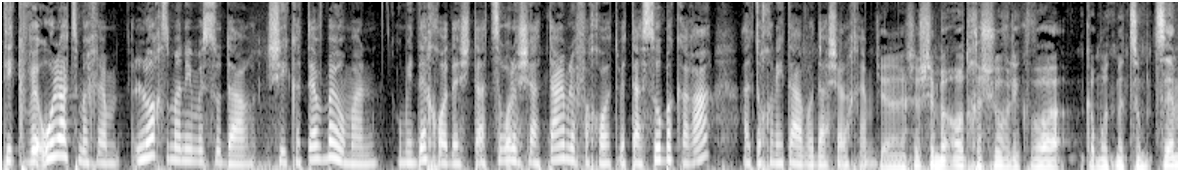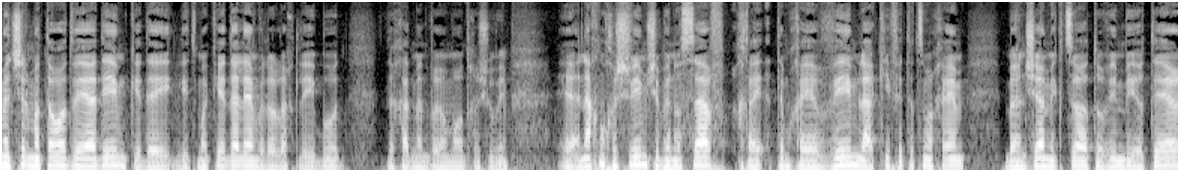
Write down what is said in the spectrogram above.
תקבעו לעצמכם לוח זמנים מסודר, שייכתב ביומן, ומדי חודש תעצרו לשעתיים לפחות ותעשו בקרה על תוכנית העבודה שלכם. כן, אני חושב שמאוד חשוב לקבוע כמות מצומצמת של מטרות ויעדים כדי להתמקד עליהם ולא ללכת לאיבוד, זה אחד מהדברים המאוד חשובים. אה, אנחנו חושבים שבנוסף, חי... אתם חייבים להקיף את עצמכם באנשי המקצוע הטובים ביותר.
